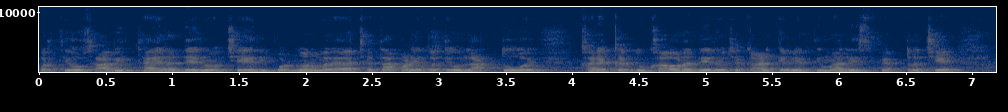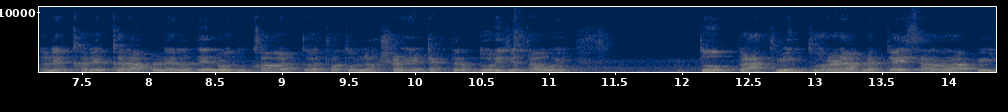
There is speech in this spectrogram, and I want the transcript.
પરથી એવું સાબિત થાય, હૃદયનો છે રિપોર્ટ નોર્મલ આવ્યા છતાં પણ એક વખત એવું લાગતું હોય, ખરેખર દુખાવો હૃદયનો છે, કારણ કે વ્યક્તિમાં રિસ્ક ફેક્ટર છે અને ખરેખર આપણને હૃદયનો દુખાવો અથવા તો લક્ષણ એટેક તરફ દોરી જતા હોય. તો પ્રાથમિક ધોરણે આપણે કઈ સારવાર આપી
